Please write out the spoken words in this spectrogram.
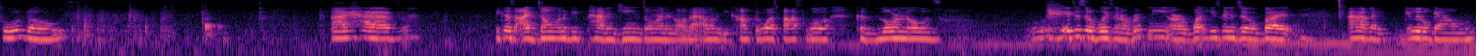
two of those. I have, because I don't want to be having jeans on and all that. I want to be comfortable as possible because Lord knows if this little boy's to rip me or what he's to do. But I have like little gowns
